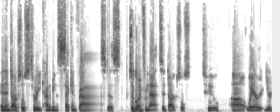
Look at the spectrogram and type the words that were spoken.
and then Dark Souls Three kind of being the second fastest. So going from that to Dark Souls Two, uh, where you're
